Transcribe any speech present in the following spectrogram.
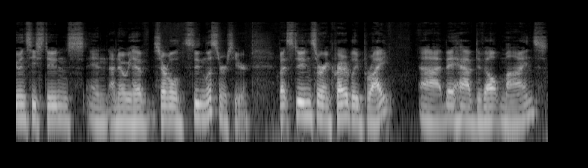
UNC students, and I know we have several student listeners here, but students are incredibly bright. Uh, they have developed minds.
